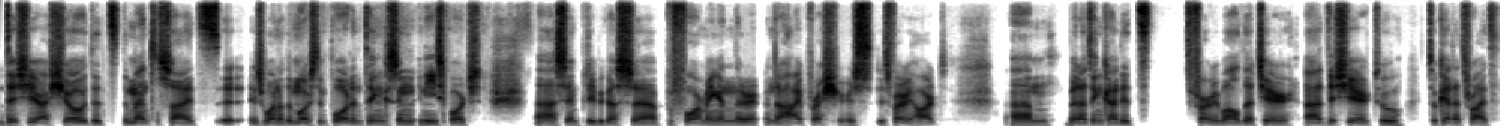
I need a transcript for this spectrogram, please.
this year I showed that the mental side is one of the most important things in, in esports, uh, simply because uh, performing under under high pressure is, is very hard. Um, but I think I did very well that year, uh, this year to to get it right.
